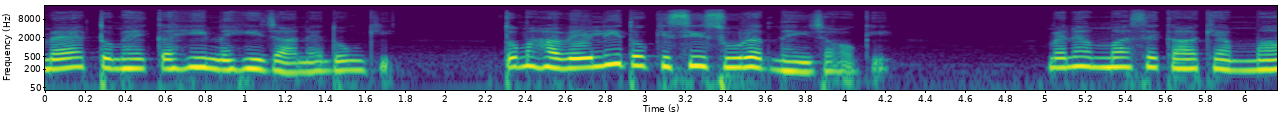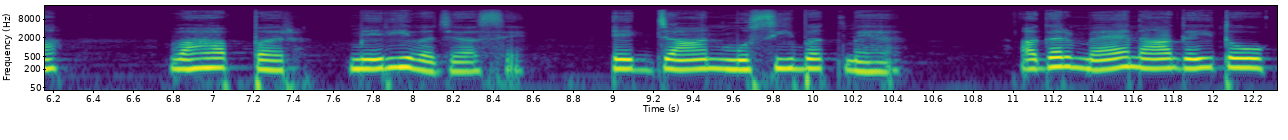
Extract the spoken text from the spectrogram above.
मैं तुम्हें कहीं नहीं जाने दूँगी। तुम हवेली तो किसी सूरत नहीं जाओगी। मैंने अम्मा से कहा कि अम्मा, वहाँ पर मेरी वजह से। एक जान मुसीबत में है। अगर मैं ना गई तो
